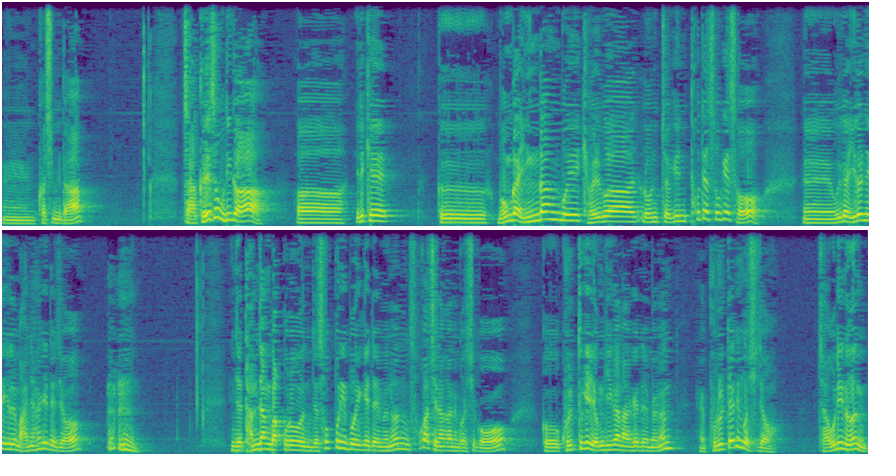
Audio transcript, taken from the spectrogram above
음, 것입니다. 자, 그래서 우리가 어, 이렇게 그 뭔가 인간부의 결과론적인 토대 속에서 에, 우리가 이런 얘기를 많이 하게 되죠. 이제 담장 밖으로 이제 속불이 보이게 되면은 소가 지나가는 것이고 그 굴뚝에 연기가 나게 되면은 불을 때린 것이죠. 자, 우리는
